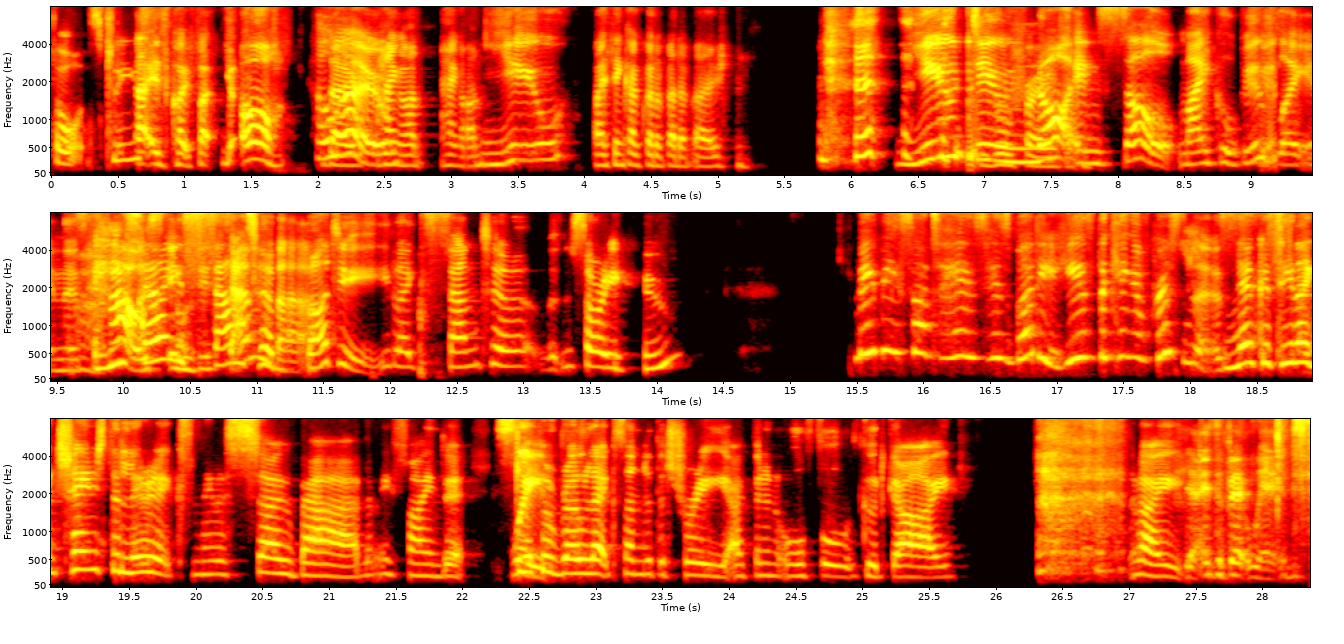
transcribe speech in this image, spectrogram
thoughts please that is quite fun oh Hello. No, hang on, hang on. You. I think I've got a better version. you do not insult Michael Bublé in this house in December. Santa buddy, like Santa. Sorry, who? Maybe Santa is his buddy. He is the king of Christmas. No, because he like changed the lyrics and they were so bad. Let me find it. Slip Wait. a Rolex under the tree. I've been an awful good guy. Like yeah, it's a bit weird.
